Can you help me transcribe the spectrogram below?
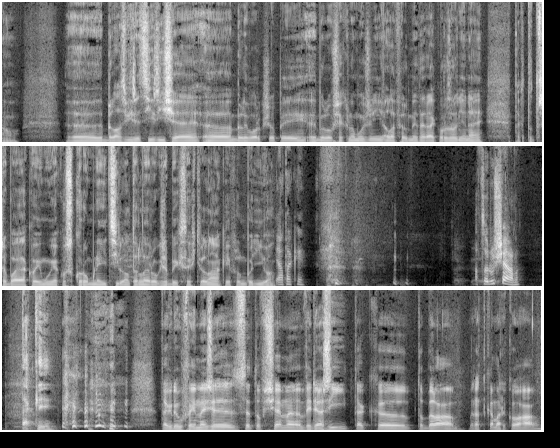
Jo. Eh, byla zvířecí říše, eh, byly workshopy, bylo všechno možné, ale filmy teda jako rozhodně ne. Tak to třeba jako je můj jako skromný cíl na tenhle rok, že bych se chtěl na nějaký film podívat. Já taky. A co Dušan? Taky. tak doufejme, že se to všem vydaří. Tak eh, to byla Radka Marková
